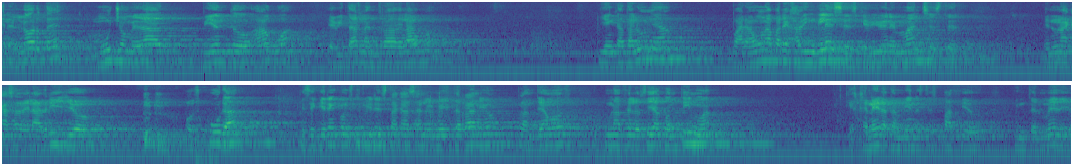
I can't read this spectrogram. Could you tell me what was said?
en el norte, mucha humedad, viento, agua, evitar la entrada del agua. Y en Cataluña, para una pareja de ingleses que viven en Manchester, en una casa de ladrillo oscura, que se quieren construir esta casa en el Mediterráneo, planteamos una celosía continua que genera también este espacio intermedio,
